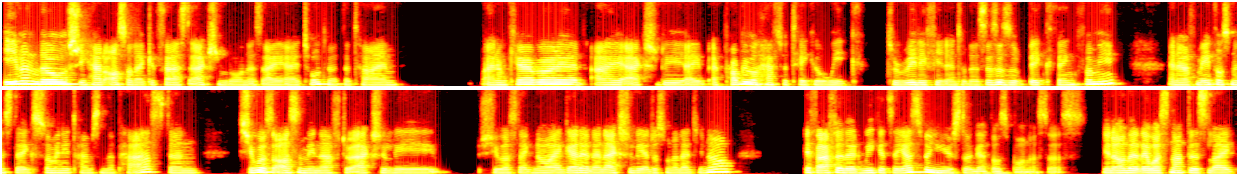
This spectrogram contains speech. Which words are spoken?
even though she had also like a fast action bonus, I, I told her at the time, I don't care about it. I actually, I, I probably will have to take a week to really feel into this. This is a big thing for me. And I've made those mistakes so many times in the past. And she was awesome enough to actually, she was like, no, I get it. And actually, I just want to let you know if after that week it's a yes for you, you still get those bonuses. You know, that there was not this like,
